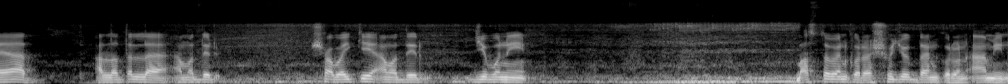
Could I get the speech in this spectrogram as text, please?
আয়াত আল্লাহ তাল্লাহ আমাদের সবাইকে আমাদের জীবনে বাস্তবায়ন করার সুযোগ দান করুন, আমিন।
